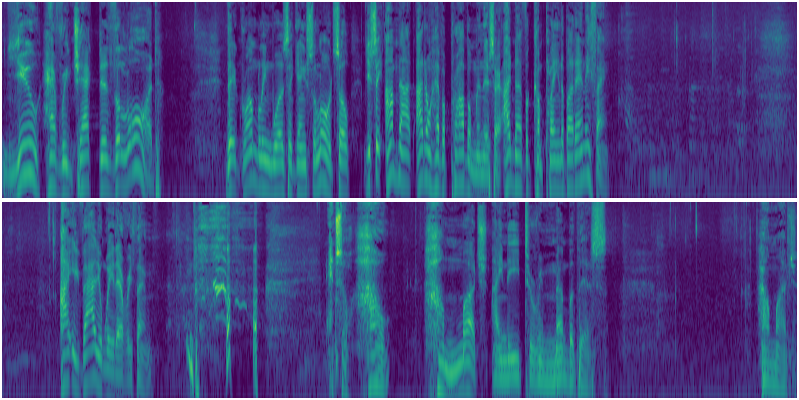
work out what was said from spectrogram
You have rejected the Lord. Their grumbling was against the Lord. So you see, I'm not, I don't have a problem in this area. I never complain about anything. I evaluate everything. and so how how much I need to remember this. How much?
